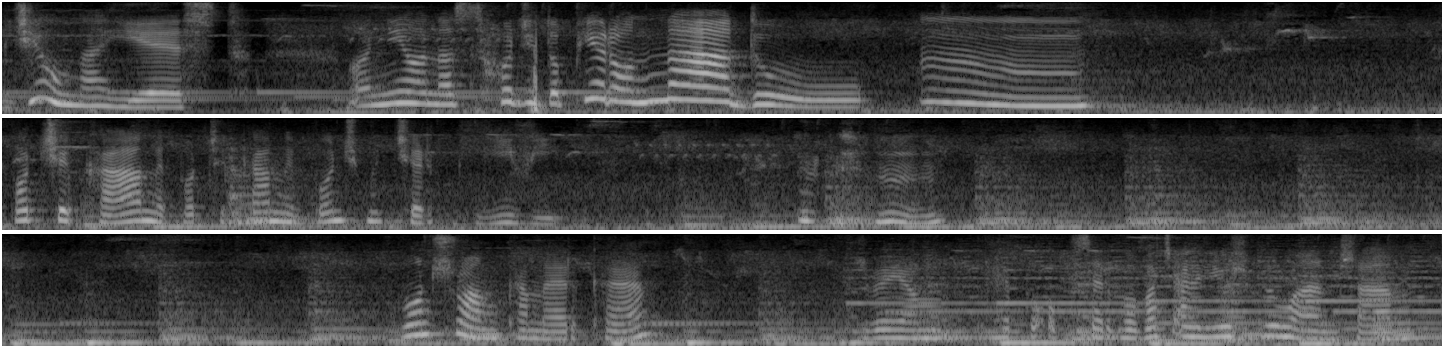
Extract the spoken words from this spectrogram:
Gdzie ona jest? O nie, ona schodzi dopiero na dół. Mm. Poczekamy, poczekamy, bądźmy cierpliwi. Włączyłam kamerkę, żeby ją trochę poobserwować, ale już wyłączam.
